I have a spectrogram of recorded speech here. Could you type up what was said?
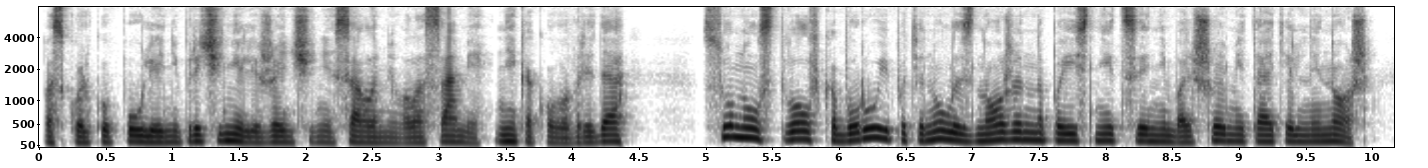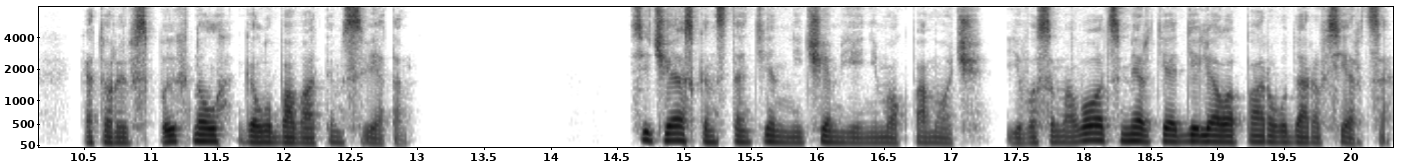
поскольку пули не причинили женщине с алыми волосами никакого вреда, сунул ствол в кобуру и потянул из ножен на пояснице небольшой метательный нож, который вспыхнул голубоватым светом. Сейчас Константин ничем ей не мог помочь. Его самого от смерти отделяла пара ударов сердца.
